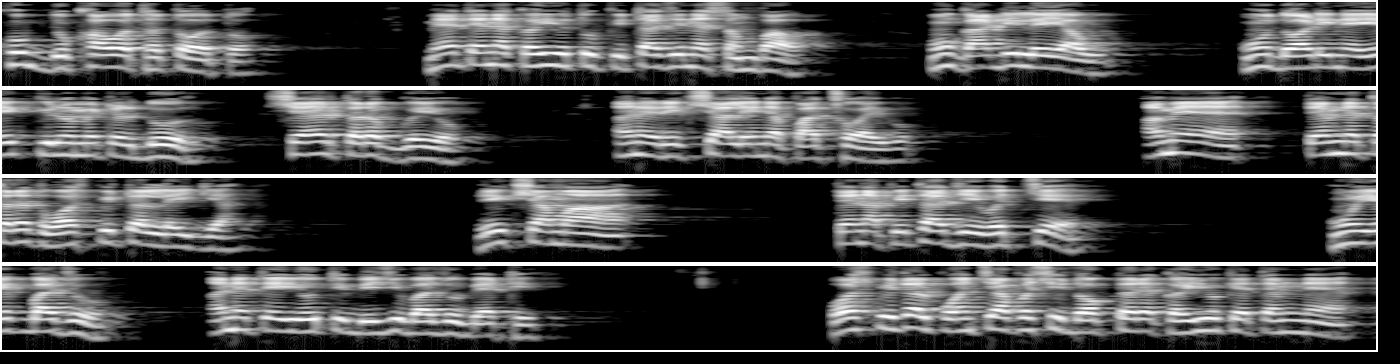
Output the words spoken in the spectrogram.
ખૂબ દુખાવો થતો હતો. મેં તેને કહ્યું, તું પિતાજીને સંભાવ હું ગાડી લઈ આવું. હું દોડીને એક કિલોમીટર દૂર શહેર તરફ ગયો અને રિક્ષા લઈને પાછો આવ્યો. અમે તેમને તરત હોસ્પિટલ લઈ ગયા. રિક્ષામાં તેના પિતાજી વચ્ચે હું એક બાજુ અને તે યુવતી બીજી બાજુ બેઠી. હોસ્પિટલ પહોંચ્યા પછી ડૉક્ટરે કહ્યું કે તેમને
